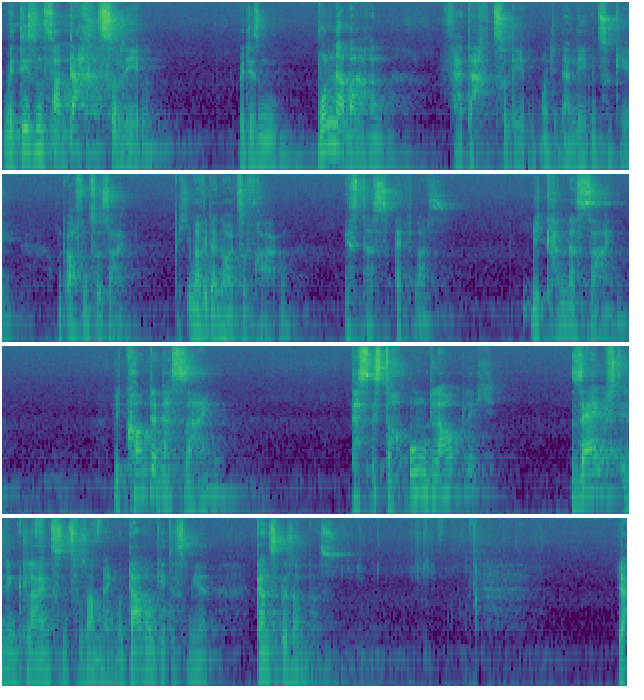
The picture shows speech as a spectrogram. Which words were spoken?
mit diesem Verdacht zu leben, mit diesem wunderbaren Verdacht zu leben und in dein Leben zu gehen und offen zu sein, dich immer wieder neu zu fragen, ist das etwas? Wie kann das sein? Wie konnte das sein? Das ist doch unglaublich, selbst in den kleinsten Zusammenhängen. Und darum geht es mir ganz besonders. Ja,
